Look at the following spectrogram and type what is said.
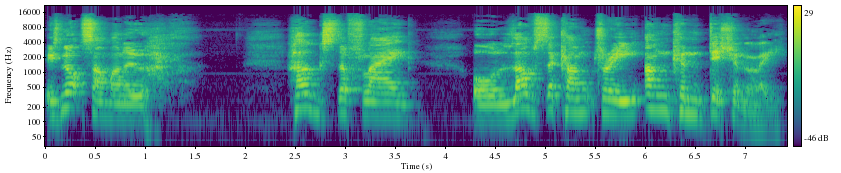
is not someone who hugs the flag or loves the country unconditionally.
